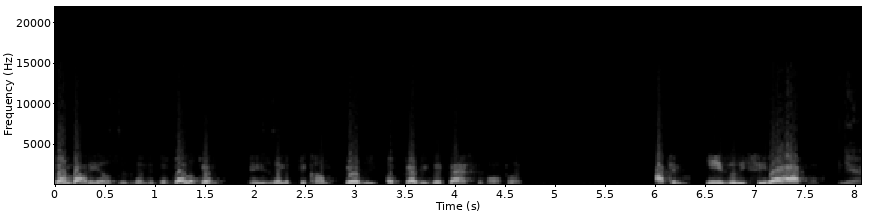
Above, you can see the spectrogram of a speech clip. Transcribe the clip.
Somebody else is going to develop him and he's going to become very a very good basketball player. I can easily see that happening. Yeah.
